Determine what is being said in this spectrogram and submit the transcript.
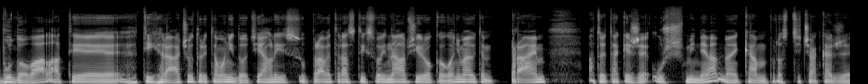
budoval a tie, tých hráčov, ktorí tam oni dotiahli, sú práve teraz v tých svojich najlepších rokoch. Oni majú ten prime a to je také, že už my nemáme kam proste čakať, že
